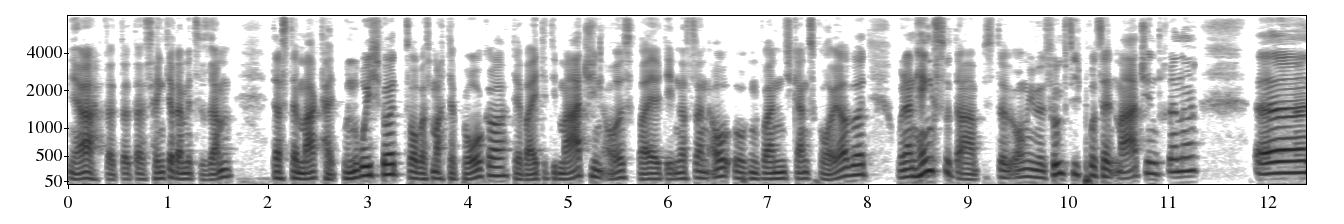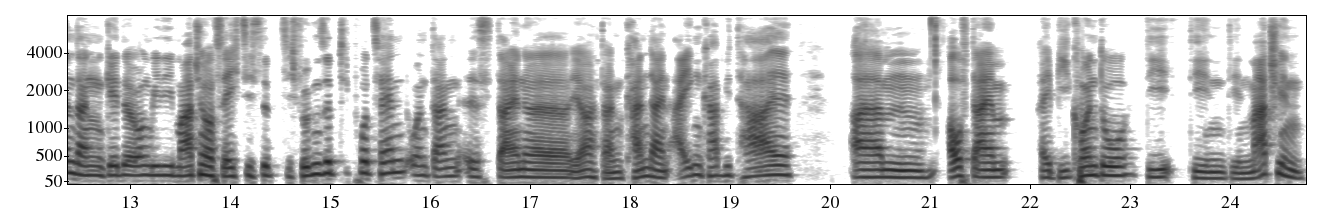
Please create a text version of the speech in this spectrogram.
ja, das, das hängt ja damit zusammen, dass der Markt halt unruhig wird. So, was macht der Broker? Der weitet die Margin aus, weil dem das dann auch irgendwann nicht ganz geheuer wird. Und dann hängst du da, bist du irgendwie mit 50 Prozent Margin drinne. Äh, dann geht irgendwie die Margin auf 60, 70, 75 Prozent und dann ist deine, ja, dann kann dein Eigenkapital ähm, auf deinem IB-Konto die, die, den Margin,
